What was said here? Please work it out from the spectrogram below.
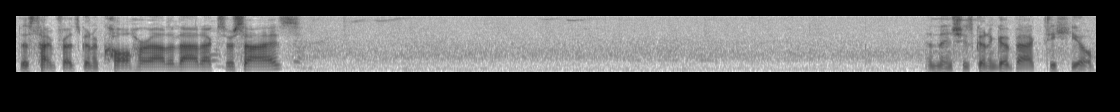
This time Fred's going to call her out of that exercise. And then she's going to go back to heel.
